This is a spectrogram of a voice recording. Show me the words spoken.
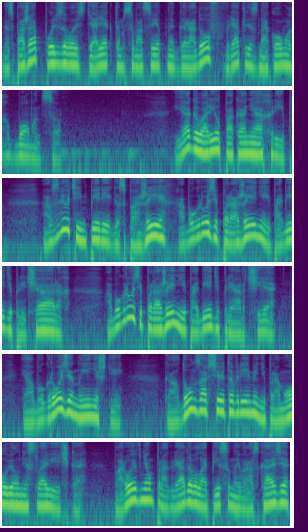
Госпожа пользовалась диалектом самоцветных городов, вряд ли знакомых Бомансу. Я говорил, пока не охрип. О взлете империи госпожи, об угрозе поражения и победе при чарах, об угрозе поражения и победе при арче, и об угрозе нынешней. Колдун за все это время не промолвил ни словечка. Порой в нем проглядывал описанный в рассказе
